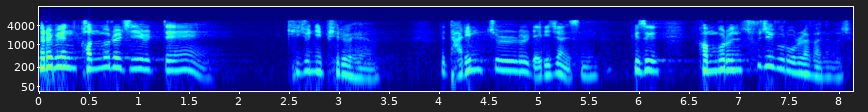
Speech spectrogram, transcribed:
여러분, 건물을 지을 때 기준이 필요해요. 다림줄을 내리지 않습니까? 그래서 건물은 수직으로 올라가는 거죠.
